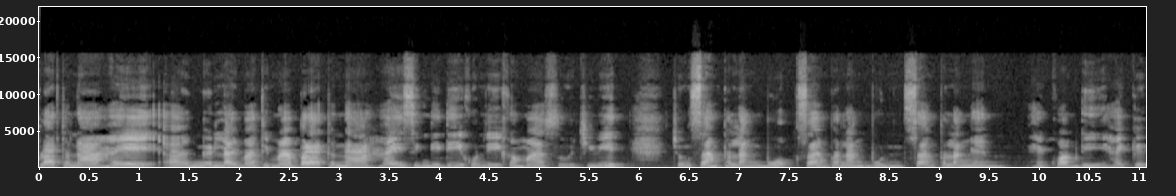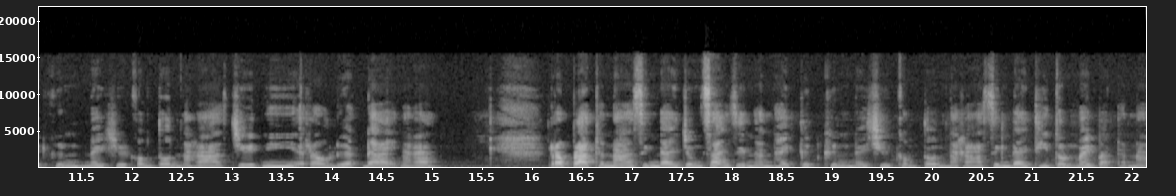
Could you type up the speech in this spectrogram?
ปรารถนาให้เงินไหลมาที่มาปรารถนาให้สิ่งดีๆ คนดีเข้ามาสู่ชีวิต จงสร้างพลังบวก สร้างพลังบุญ สร้างพลังงานแห่งความดีให้เกิดขึ้นในชีวิตของตนนะคะ ชีวิตนี้เราเลือกได้นะคะ เราปรารถนาสิ่งใดจงสร้างสิ่งนั้นให้เกิดขึ้นในชีวิตของตนนะคะ สิ่งใดที่ตนไม่ปรารถนา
